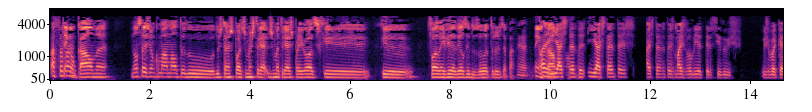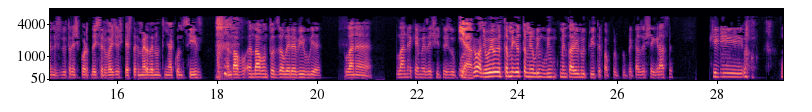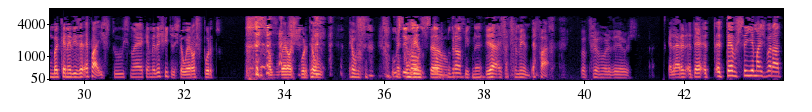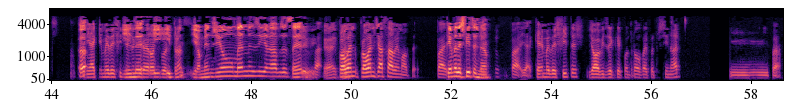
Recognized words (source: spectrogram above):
Pá, Tenham dá- calma. Não sejam como a malta do- dos transportes materiais, dos materiais perigosos que, que fodem a vida deles e dos outros. Epá, É. Tenham Olha, calma, e às tantas, e às tantas, às tantas mais valia ter sido os, os bacanos do transporte das cervejas, que esta merda não tinha acontecido. Andavam, andavam todos a ler a Bíblia lá na, lá na queima das fitas do Porto. Yeah. Olha, eu, eu também, eu também li, um- li um comentário no Twitter, pá, por, por, por acaso achei graça, que um bacana dizer, epá, isto, isto não é a queima das fitas, isto é o Aerosporto. Sabe, o Aerosporto é o, é o, o a festival, o convenção. pornográfico, né? Yeah, exatamente. Epá, pô, pelo amor de Deus. Se calhar até, até vos saía mais barato. Ah. Tinha aqui meio das E, fitas do ainda- ao e- e pronto, e ao menos iam mamas e rabos a sério. E, Pá, Para o, ano, para o ano já sabem, malta. Pá, Queima das fitas, não. pá, yeah, queima das fitas. Já ouvi dizer que a Control vai patrocinar. E pá.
